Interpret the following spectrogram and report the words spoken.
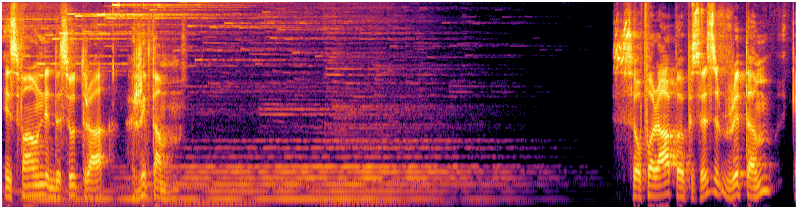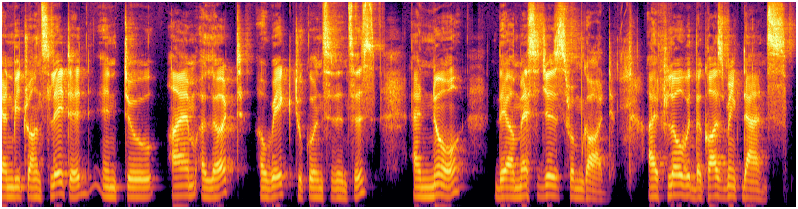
is found in the Sutra Ritam. So, for our purposes, Ritam can be translated into I am alert, awake to coincidences, and know they are messages from God. I flow with the cosmic dance.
